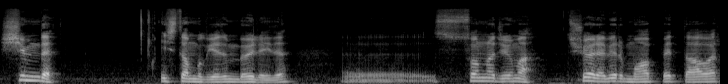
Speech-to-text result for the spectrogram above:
Şimdi İstanbul gezim böyleydi. Ee, sonracığıma şöyle bir muhabbet daha var.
